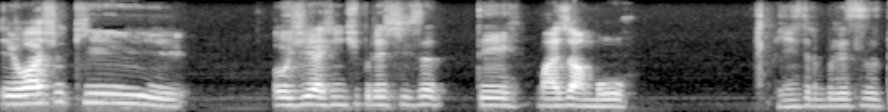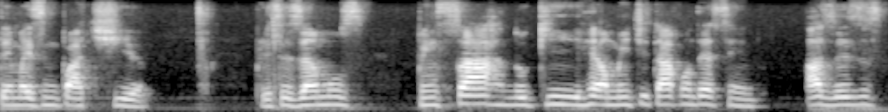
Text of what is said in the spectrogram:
eu acho que hoje a gente precisa ter mais amor, a gente precisa ter mais empatia. Precisamos pensar no que realmente está acontecendo. Às vezes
